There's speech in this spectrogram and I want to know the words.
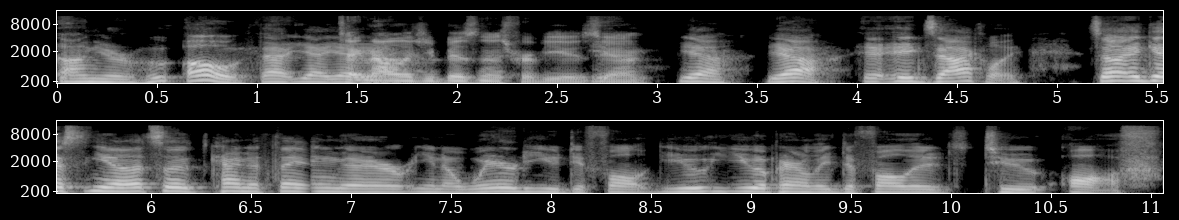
On your who? Oh, that yeah, yeah. Technology yeah. business reviews, yeah. Yeah, yeah, exactly. So I guess you know that's the kind of thing there. You know, where do you default? You you apparently defaulted to off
